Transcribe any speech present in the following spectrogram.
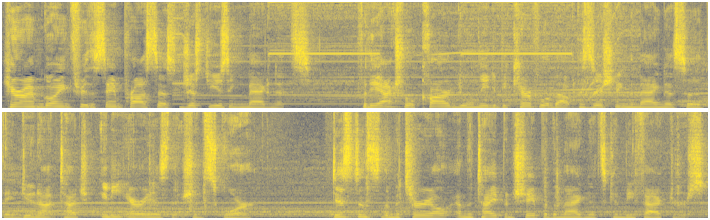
Here I am going through the same process just using magnets. For the actual card you will need to be careful about positioning the magnets so that they do not touch any areas that should score. Distance to the material and the type and shape of the magnets can be factors.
